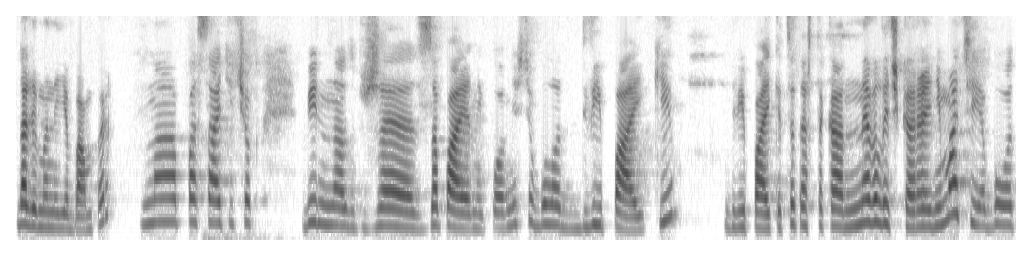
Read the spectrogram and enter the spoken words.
Далі в мене є бампер на пасатічок. Він у нас вже запаяний повністю. Було дві пайки. Дві пайки. Це теж така невеличка реанімація, бо от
